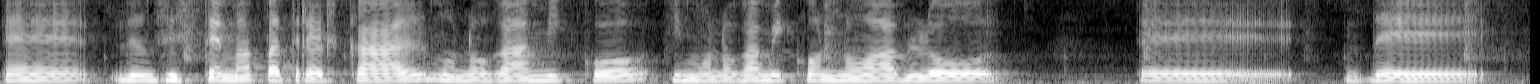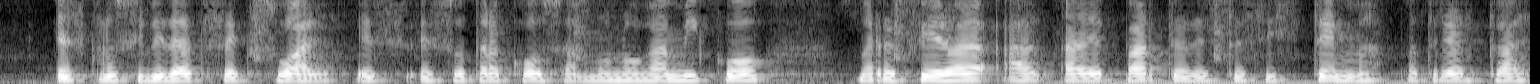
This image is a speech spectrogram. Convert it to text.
eh, de un sistema patriarcal, monogámico, y monogámico no hablo eh, de exclusividad sexual, es, es otra cosa, monogámico me refiero a, parte de este sistema patriarcal,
